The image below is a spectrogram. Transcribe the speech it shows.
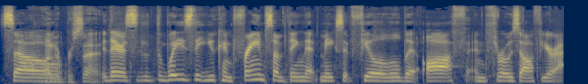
So 100%. There's the ways that you can frame something that makes it feel a little bit off and throws off your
